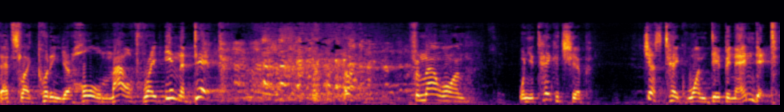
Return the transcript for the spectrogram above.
That's like putting your whole mouth right in the dip. Look, from now on, when you take a chip, just take one dip and end it.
